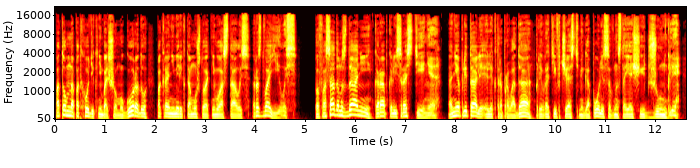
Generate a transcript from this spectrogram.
потом на подходе к небольшому городу, по крайней мере к тому, что от него осталось, раздвоилась. По фасадам зданий карабкались растения. Они оплетали электропровода, превратив часть мегаполиса в настоящие джунгли —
